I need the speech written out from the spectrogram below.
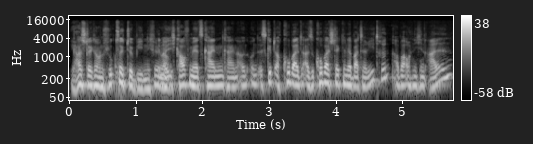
Ja, es steckt auch in Flugzeugturbinen. Ich, genau. ich kaufe mir jetzt keinen, keinen, und es gibt auch Kobalt, also Kobalt steckt in der Batterie drin, aber auch nicht in allen.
